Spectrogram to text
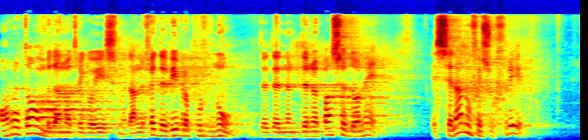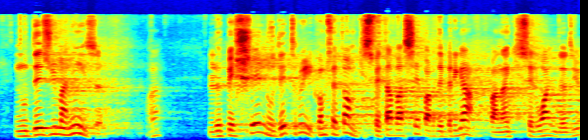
on retombe dans notre égoïsme, dans le fait de vivre pour nous, de, ne pas se donner. Et cela nous fait souffrir, nous déshumanise. Hein. Le péché nous détruit, comme cet homme qui se fait tabasser par des brigands pendant qu'il s'éloigne de Dieu.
